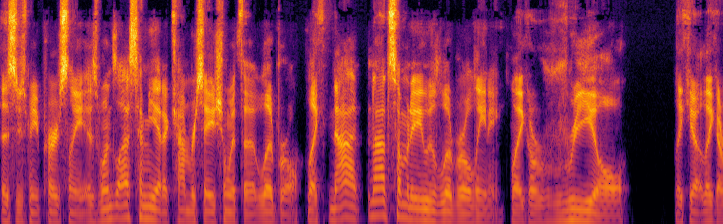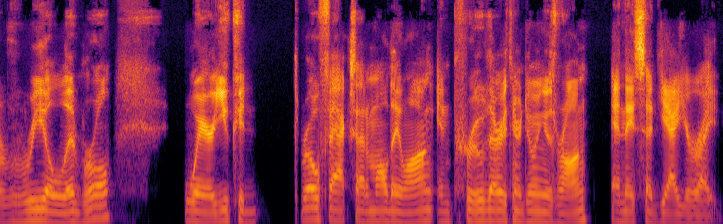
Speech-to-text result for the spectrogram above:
this is me personally, is when's the last time you had a conversation with a liberal? Like not not somebody who's liberal leaning, like a real, like a, like a real liberal, where you could throw facts at them all day long and prove that everything they're doing is wrong, and they said, "Yeah, you're right."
